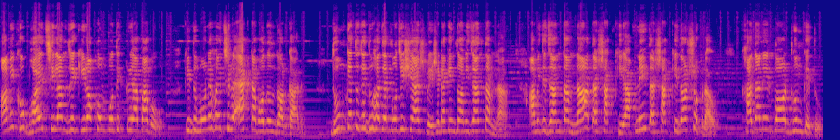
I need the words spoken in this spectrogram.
আমি খুব ভয়ে ছিলাম যে কীরকম প্রতিক্রিয়া পাবো, কিন্তু মনে হয়েছিল একটা বদল দরকার। ধূমকেতু যে দু হাজার পঁচিশে আসবে, সেটা কিন্তু আমি জানতাম না। আমি যে জানতাম না, তার সাক্ষী আপনি তার সাক্ষী দর্শকরাও। খাদানের পর ধূমকেতু।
